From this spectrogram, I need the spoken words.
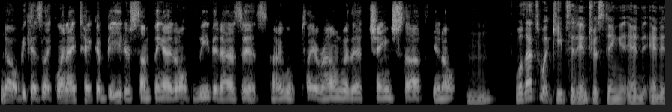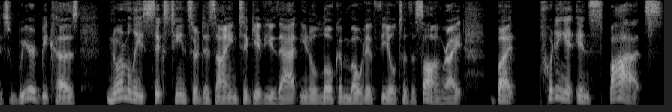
No, because like when I take a beat or something, I don't leave it as is. I will play around with it, change stuff, you know. Mm-hmm. Well, that's what keeps it interesting, and and it's weird because normally sixteenths are designed to give you that you know locomotive feel to the song, right? But putting it in spots,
